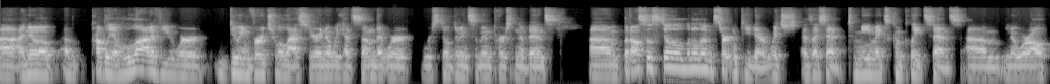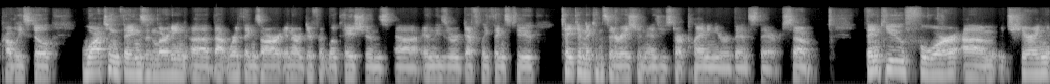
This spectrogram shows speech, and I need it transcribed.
Uh, I know uh, probably a lot of you were doing virtual last year. I know we had some that were, were still doing some in-person events, um, but also still a little uncertainty there, which, as I said, to me makes complete sense. Um, you know, we're all probably still watching things and learning uh, about where things are in our different locations. Uh, and these are definitely things to take into consideration as you start planning your events there. So thank you for um, sharing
